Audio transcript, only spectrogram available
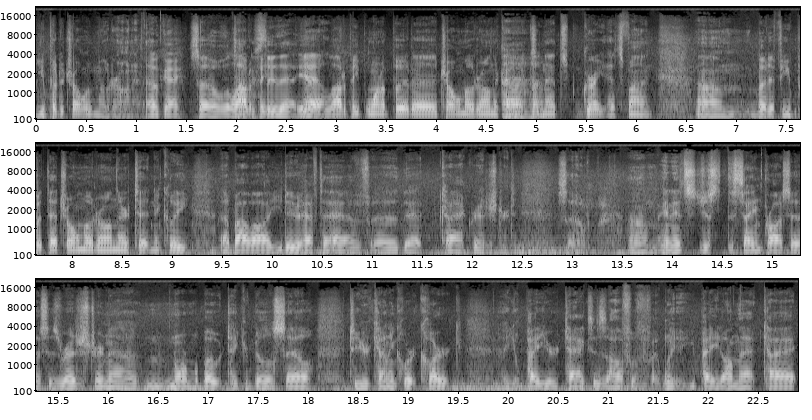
you put a trolling motor on it. Okay. So a Talk lot us of through that, yeah. a lot of people want to put a trolling motor on their kayaks, Uh-huh. and that's great. That's fine. Um, but if you put that trolling motor on there, technically, uh, by law, you do have to have uh, that kayak registered. So, um, and it's just the same process as registering a normal boat. Take your bill of sale to your county court clerk. Uh, you'll pay your taxes off of what you paid on that kayak,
